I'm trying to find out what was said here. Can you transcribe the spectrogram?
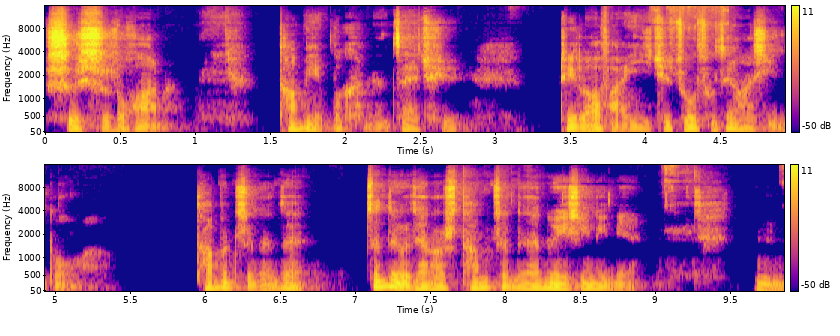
事实的话呢，他们也不可能再去对老法医去做出这样的行动了，他们只能在真的有这样的事，他们只能在内心里面，嗯，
